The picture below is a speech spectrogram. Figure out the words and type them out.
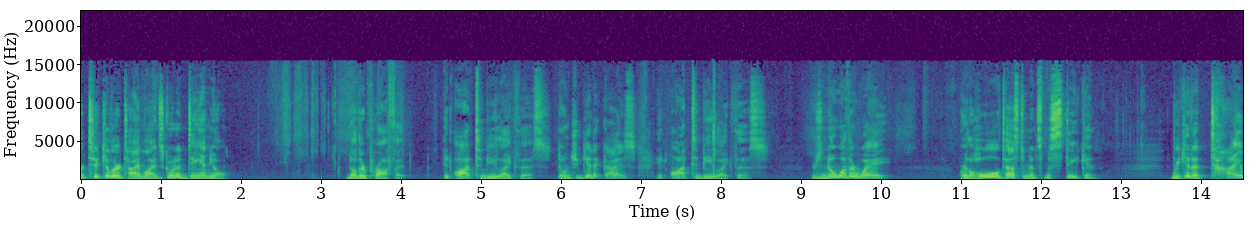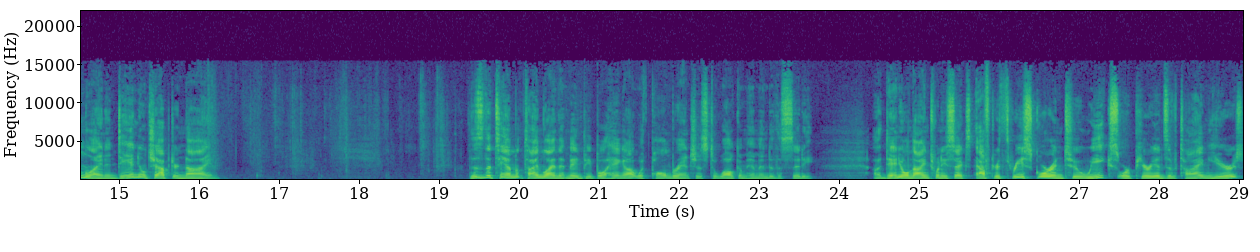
particular timelines. Go to Daniel, another prophet. It ought to be like this. Don't you get it, guys? It ought to be like this. There's no other way. Or the whole Old Testament's mistaken. We get a timeline in Daniel chapter 9. This is the tam- timeline that made people hang out with palm branches to welcome him into the city. Uh, Daniel 9:26 After three score and two weeks or periods of time, years,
